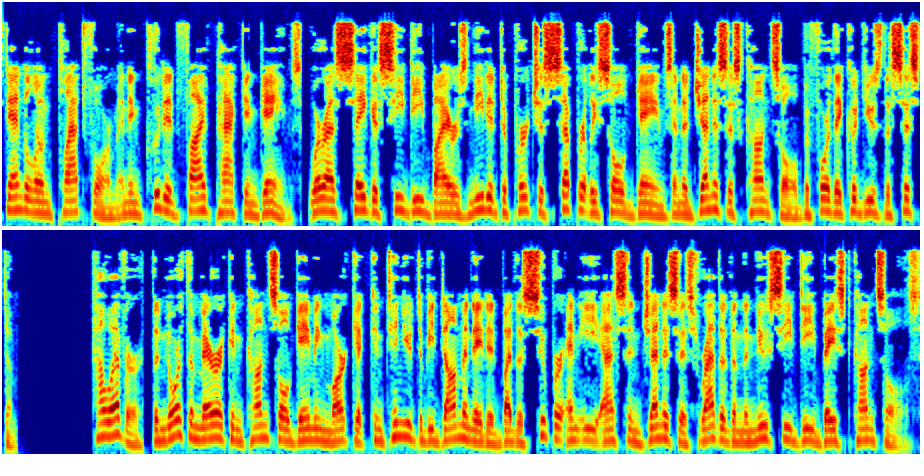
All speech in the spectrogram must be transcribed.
standalone platform and included five-pack in games, whereas Sega CD buyers needed to purchase separately sold games and a Genesis console before they could use the system. However, the North American console gaming market continued to be dominated by the Super NES and Genesis rather than the new CD-based consoles.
